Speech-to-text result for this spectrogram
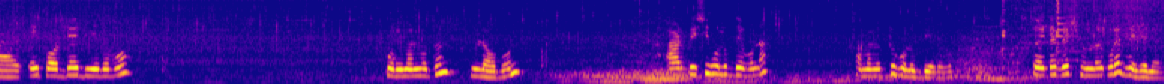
আর এই পর্যায়ে দিয়ে দেবো পরিমাণ মতন লবণ। আর বেশি হলুদ দেব না, সামান্য একটু হলুদ দিয়ে দেবো। তো এটা বেশ সুন্দর করে ভেজে নেব।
